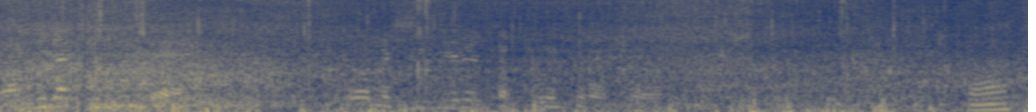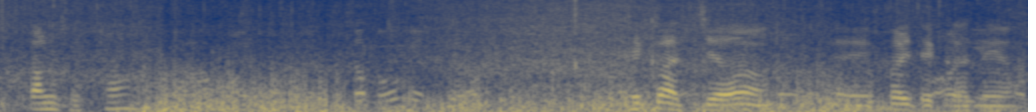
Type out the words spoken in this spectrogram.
감기장 켰는데 그러면 11월달 9월달에 아빵 좋다 다 놓으면 돼요. 될 것 같죠? 네 거의 될 것 같네요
